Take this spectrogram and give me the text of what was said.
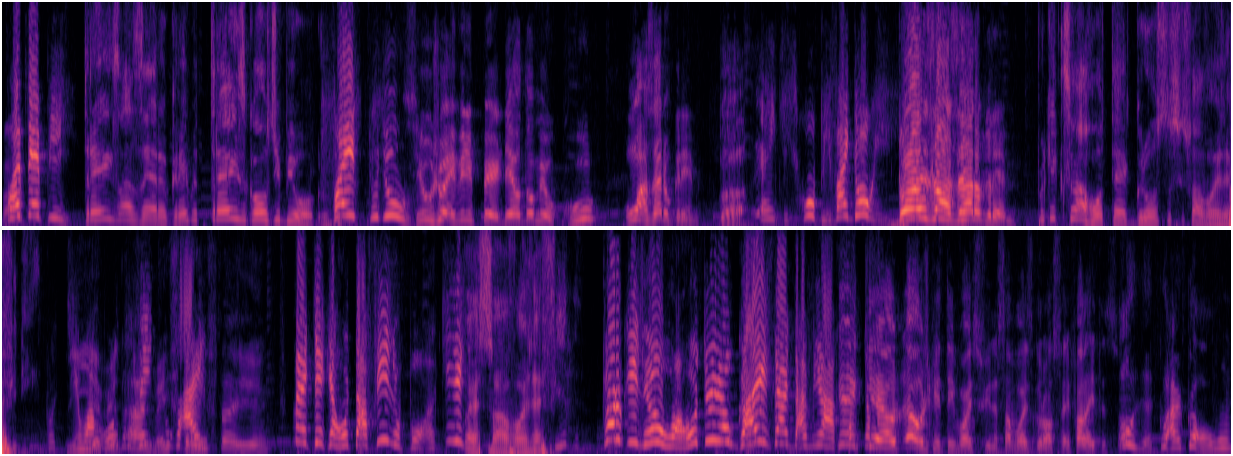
Vai, Pepe! 3 a 0 Grêmio, 3 gols de Bill Ogro. Vai, Dudu! Se o Joinville perder, eu dou meu cu. 1x0 Grêmio. Ei, desculpe, vai, Doug! 2x0 Grêmio. Por que, que seu arroto é grosso se sua voz é fininha? Porque Ih, o é arroto verdade, vem do vai. hein? Mas tem que arrotar fino, porra. Que... Ué, sua voz é fina? Claro que não, o arroto é o gás da, da minha... Quem que é? é onde que tem voz fina, essa voz grossa aí? Fala aí, Tessu. Ô, Eduardo!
